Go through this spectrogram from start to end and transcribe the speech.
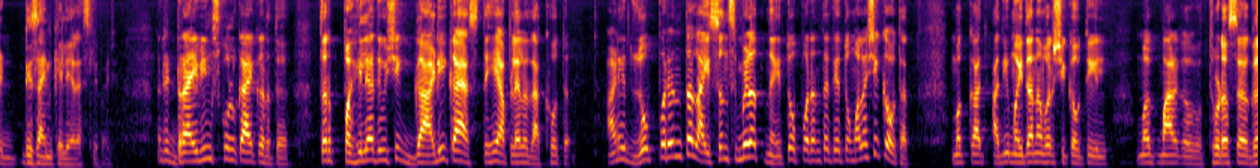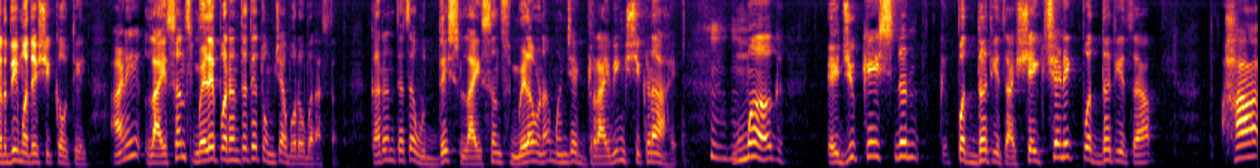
डिझाईन केलेली असली पाहिजे. म्हणजे ड्रायव्हिंग स्कूल काय करतं? तर पहिल्या दिवशी गाडी काय असते हे आपल्याला दाखवतं. आणि जोपर्यंत लायसन्स मिळत नाही तोपर्यंत ते तुम्हाला शिकवतात. मग का आधी मैदानावर शिकवतील मग मार्ग थोडंसं गर्दीमध्ये शिकवतील. आणि लायसन्स मिळेपर्यंत ते तुमच्याबरोबर असतात. कारण त्याचा उद्देश लायसन्स मिळवणं म्हणजे ड्रायव्हिंग शिकणं आहे. मग एज्युकेशनल पद्धतीचा शैक्षणिक पद्धतीचा हा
